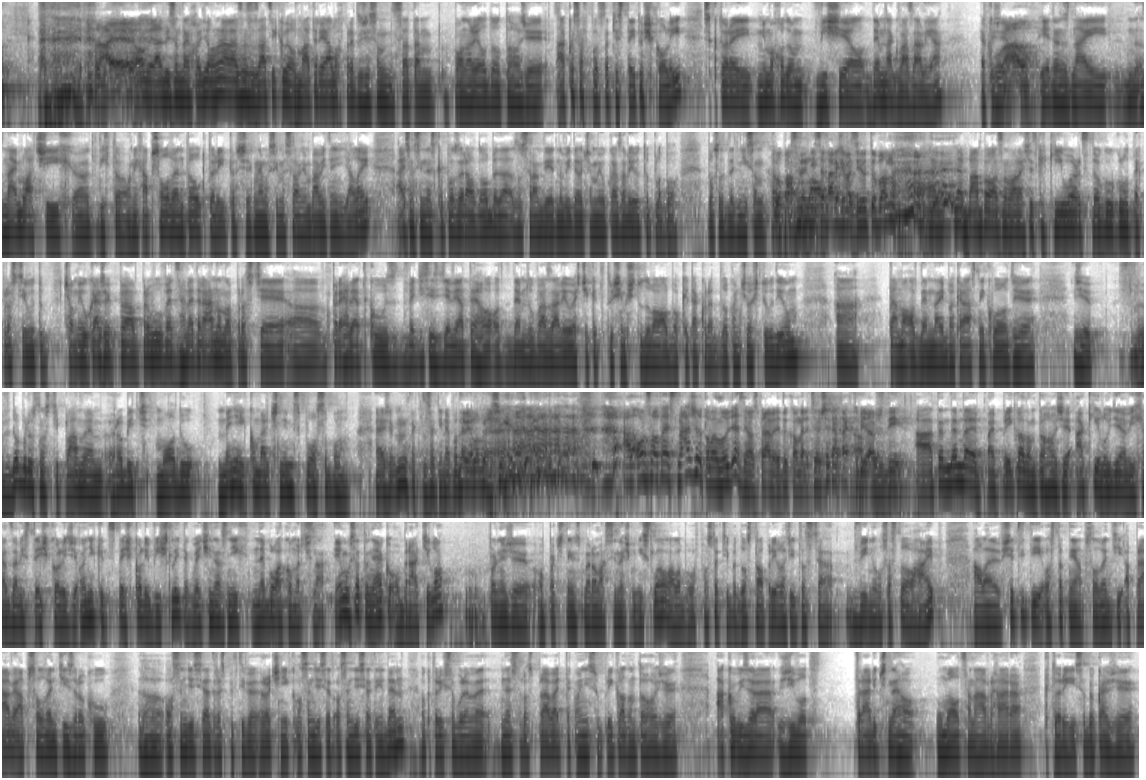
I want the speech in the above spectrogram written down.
Frajer. Veľmi rád by som tam chodil, no ale ja som sa zaciklil v materiáloch, pretože som sa tam ponoril do toho, že ako sa v podstate z tejto školy, z ktorej mimochodom vyšiel Demna Gvazalia, Akože wow. jeden z, naj, z najmladších uh, týchto oných absolventov, ktorý proste nemusíme sa o ňom baviť ani ďalej. Aj som si dneska pozeral do obeda zo srandy jedno video, čo mi ukázali YouTube, lebo posledné dní som to lebo posledné dní sa bavíš iba s YouTubeom? ne, bumpoval som ale všetky keywords do Google, tak proste YouTube, čo mi ukáže prvú vec hneď ráno, no proste uh, prehliadku z 2009. od Demnu Vazaliu, ešte keď tuším študoval, alebo keď akurát dokončil štúdium a tam mal Demna iba krásny kvót, že, že v, do budúcnosti plánujem robiť módu menej komerčným spôsobom. A že, hm, tak to sa ti nepodarilo, breši. Ale on sa o to aj snažil, to len ľudia z neho spravili tú komerciu. Však tak to no. býva vždy. A ten Demna je aj príkladom toho, že akí ľudia vychádzali z tej školy. Že oni keď z tej školy vyšli, tak väčšina z nich nebola komerčná. Jemu sa to nejako obrátilo, úplne, že opačným smerom asi než myslel, alebo v podstate iba dostal príležitosť a vynul sa z toho hype, ale všetci tí ostatní absolventi a práve absolventi z roku 80, eh, respektíve ročník 80-81, o ktorých sa budeme dnes rozprávať, tak oni sú príkladom toho, že ako vyzerá život tradičného umelca, návrhára, ktorý sa dokáže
